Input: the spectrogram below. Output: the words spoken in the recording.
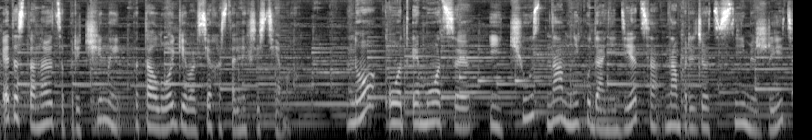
это становится причиной патологии во всех остальных системах. Но от эмоций и чувств нам никуда не деться, нам придется с ними жить,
